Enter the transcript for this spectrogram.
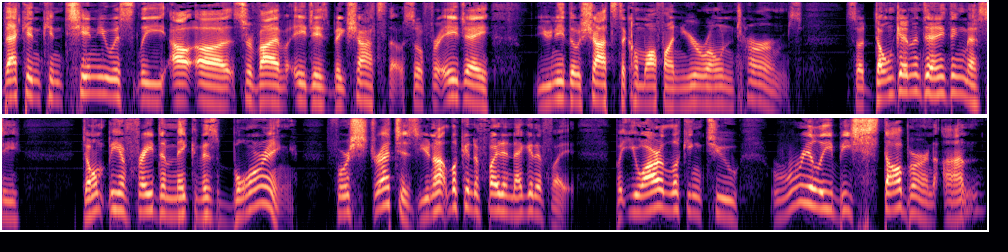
that can continuously uh, uh, survive AJ's big shots though. So for AJ, you need those shots to come off on your own terms. So don't get into anything messy. Don't be afraid to make this boring for stretches. You're not looking to fight a negative fight, but you are looking to really be stubborn on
